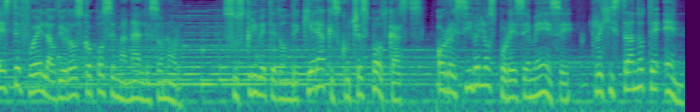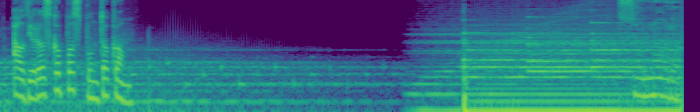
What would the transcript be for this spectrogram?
Este fue el Audioróscopo Semanal de Sonoro. Suscríbete donde quiera que escuches podcasts o recíbelos por SMS registrándote en audioróscopos.com. Sonoro.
